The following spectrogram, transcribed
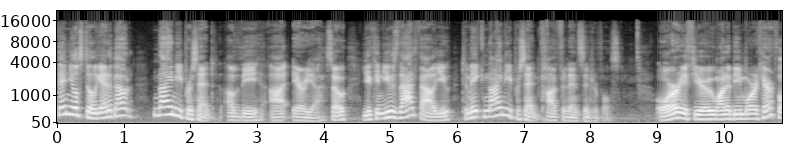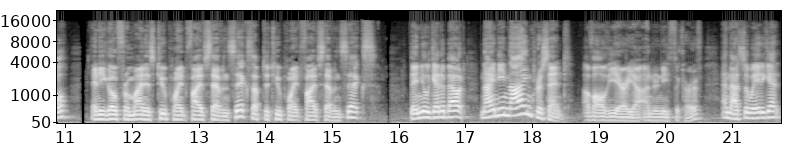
then you'll still get about 90% of the uh, area. So you can use that value to make 90% confidence intervals. Or if you want to be more careful, and you go from minus 2.576 up to 2.576, then you'll get about 99% of all the area underneath the curve and that's the way to get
